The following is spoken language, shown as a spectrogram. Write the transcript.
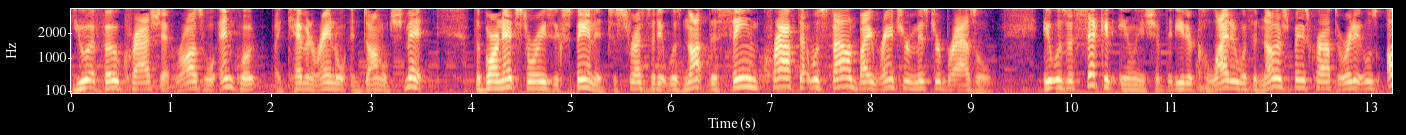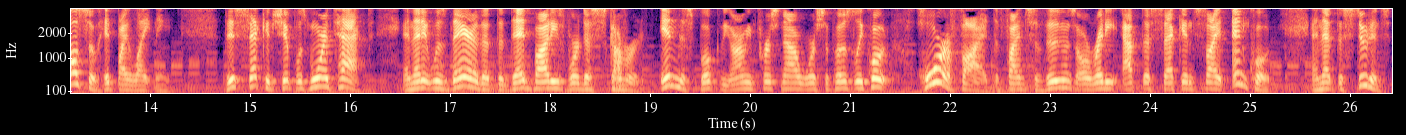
UFO Crash at Roswell, end quote, by Kevin Randle and Donald Schmitt, the Barnett story is expanded to stress that it was not the same craft that was found by rancher Mr. Brazel. It was a second alien ship that either collided with another spacecraft or it was also hit by lightning. This second ship was more intact, and that it was there that the dead bodies were discovered. In this book, the Army personnel were supposedly, quote, horrified to find civilians already at the second site, end quote, and that the students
